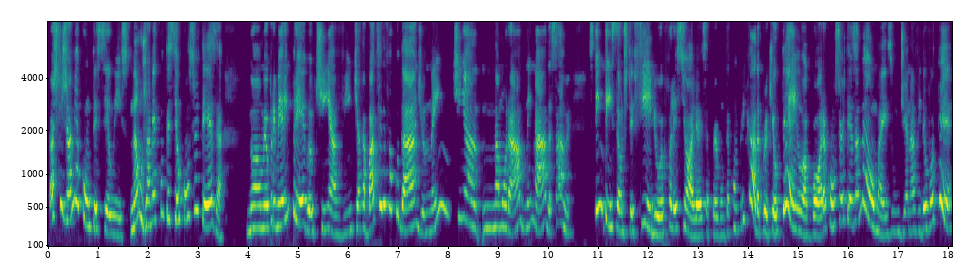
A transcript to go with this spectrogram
Eu acho que já me aconteceu isso. Não, já me aconteceu com certeza. No meu primeiro emprego, eu tinha 20, tinha acabado de sair da faculdade, eu nem tinha namorado, nem nada, sabe? Você tem intenção de ter filho? Eu falei assim: olha, essa pergunta é complicada, porque eu tenho, agora com certeza não, mas um dia na vida eu vou ter.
